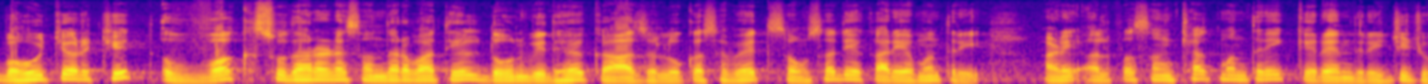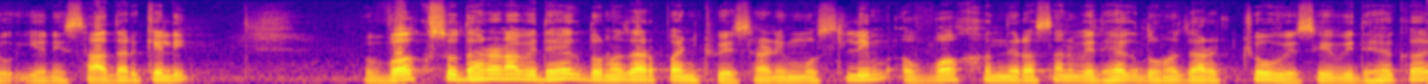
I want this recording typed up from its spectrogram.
बहुचर्चित वक सुधारणेसंदर्भातील दोन विधेयकं आज लोकसभेत संसदीय कार्यमंत्री आणि अल्पसंख्याक मंत्री किरेन रिजिजू यांनी सादर केली. वक सुधारणा विधेयक दोन हजार पंचवीस आणि मुस्लिम वख निरसन विधेयक दोन हजार चोवीस ही विधेयकं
